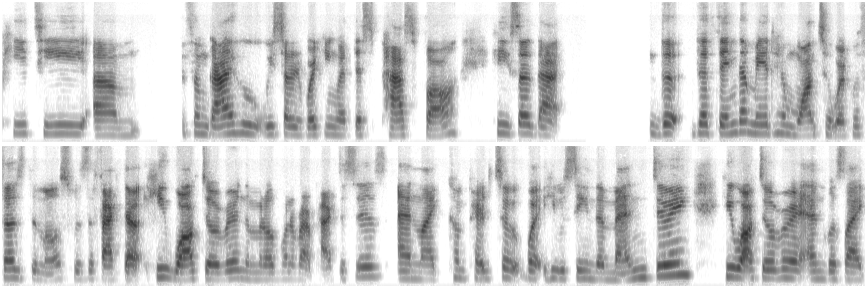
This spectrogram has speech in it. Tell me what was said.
PT, um, some guy who we started working with this past fall. He said that the the thing that made him want to work with us the most was the fact that he walked over in the middle of one of our practices and like compared to what he was seeing the men doing he walked over and was like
